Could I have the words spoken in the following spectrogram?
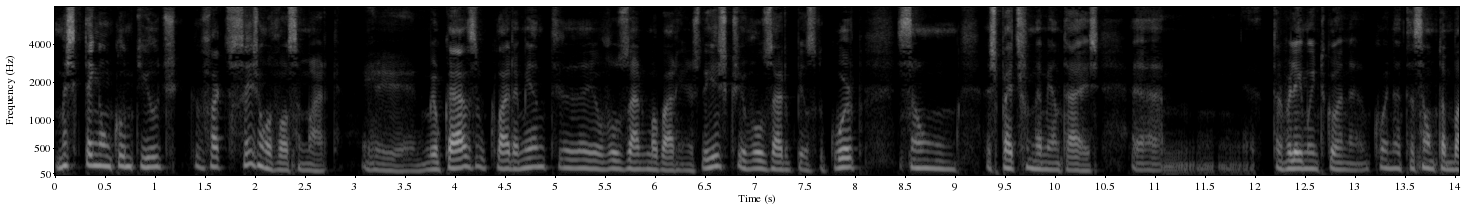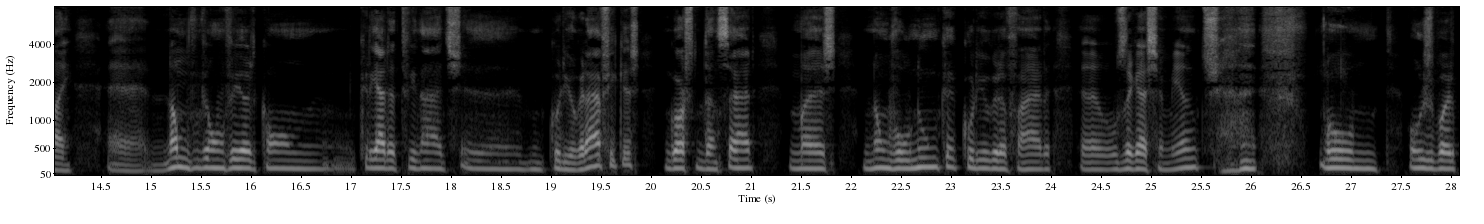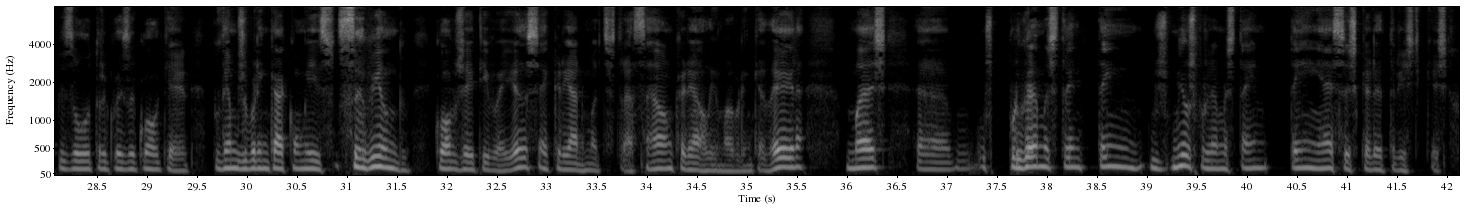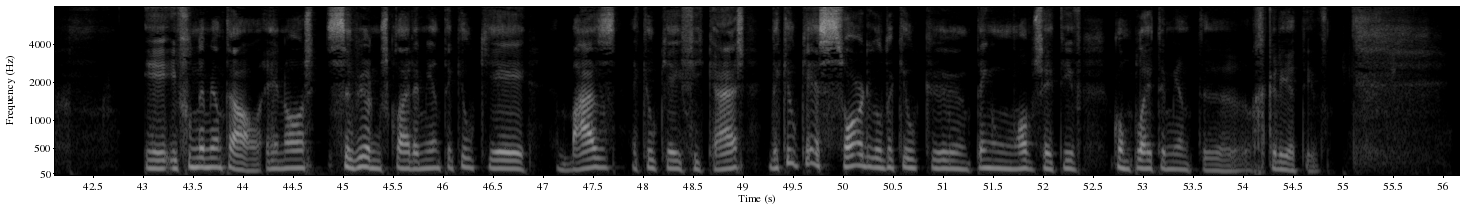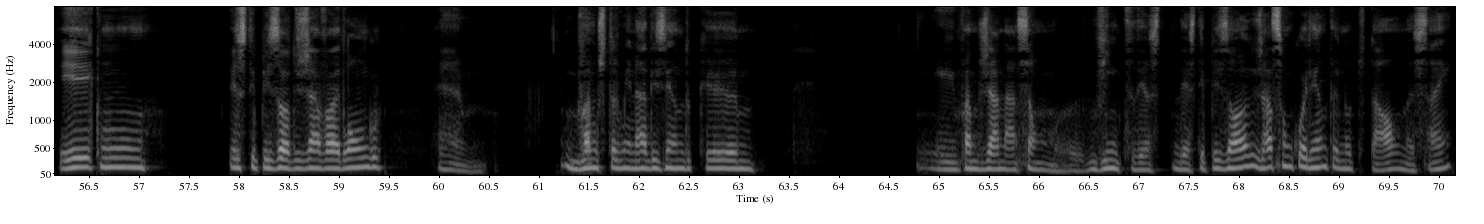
mas que tenham conteúdos que, de facto, sejam a vossa marca. É, no meu caso, claramente, eu vou usar uma barra nos discos, eu vou usar o peso do corpo, são aspectos fundamentais. Uh, trabalhei muito com a, com a natação também. Uh, não me vão ver com criar atividades uh, coreográficas, gosto de dançar, mas não vou nunca coreografar uh, os agachamentos ou, ou os burpees ou outra coisa qualquer. Podemos brincar com isso sabendo que o objetivo é esse, é criar uma distração, criar ali uma brincadeira, mas uh, os programas têm, têm, os meus programas têm, têm essas características. E, e fundamental é nós sabermos claramente aquilo que é base, aquilo que é eficaz, daquilo que é acessório ou daquilo que tem um objetivo completamente recreativo. E como este episódio já vai longo, ehm, vamos terminar dizendo que e vamos já na ação 20 deste, deste episódio, já são 40 no total, nas 100,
